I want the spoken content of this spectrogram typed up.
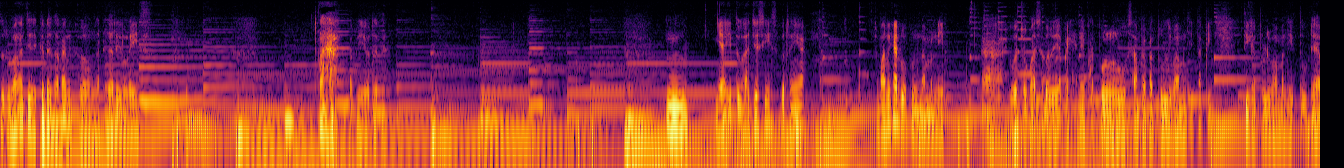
Seru banget jadi kedengeran kalau nggak dengerin Lace. Ah tapi ya udahlah. Hmm ya itu aja sih sebenarnya. Kemarin kan 26 menit nah, gue coba sebenarnya pengennya 40 sampai 45 menit tapi 35 menit udah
